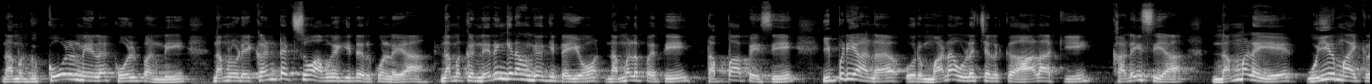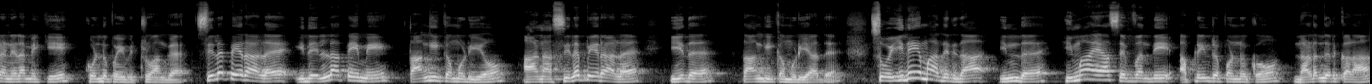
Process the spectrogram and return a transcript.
நமக்கு கோல் மேலே கோல் பண்ணி நம்மளுடைய கண்டெக்ட்ஸும் அவங்க கிட்ட இருக்கும் இல்லையா? நமக்கு நெருங்கினவங்க கிட்டேயும் நம்மளை பற்றி தப்பாக பேசி இப்படியான ஒரு மன உளைச்சலுக்கு ஆளாக்கி கடைசியாக நம்மளையே உயிர் மாய்க்கிற நிலைமைக்கு கொண்டு போய் விட்டுருவாங்க. சில பேரால் இது எல்லாத்தையுமே தாங்கிக்க முடியும். ஆனால் சில பேரால் இதை தாங்கிக்க முடியாது. ஸோ இதே மாதிரி தான் இந்த ஹிமாயா செவ்வந்தி அப்படின்ற பொண்ணுக்கும் நடந்திருக்கலாம்.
